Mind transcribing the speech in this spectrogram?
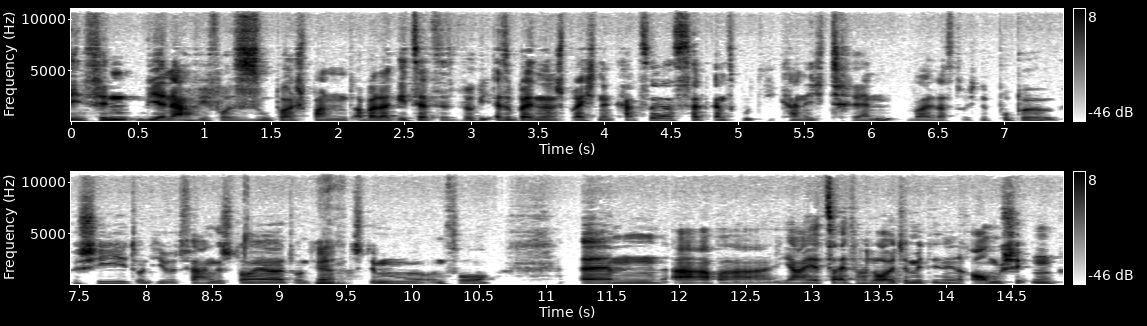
den finden wir nach wie vor super spannend. Aber da geht's jetzt wirklich, also bei einer sprechenden Katze das ist halt ganz gut, die kann ich trennen, weil das durch eine Puppe geschieht und die wird ferngesteuert und die ja. mit Stimmen und so. Ähm, aber ja, jetzt einfach Leute mit in den Raum schicken,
